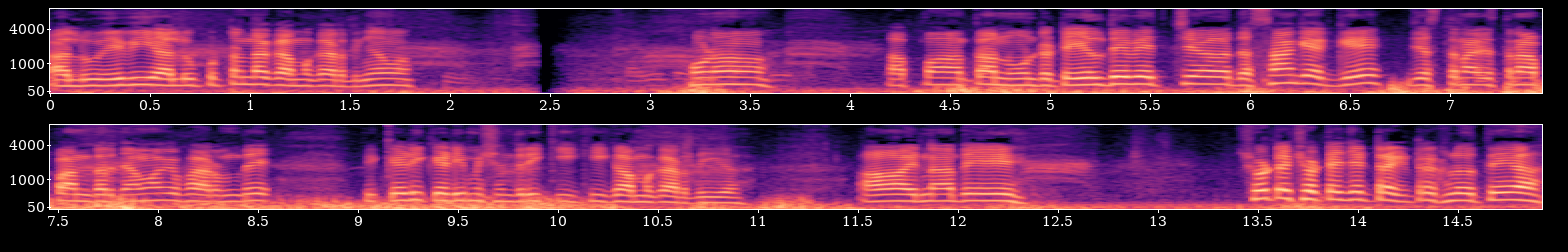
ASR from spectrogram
ਆਲੂ, ਇਹ ਵੀ ਆਲੂ ਪੁੱਟਣ ਦਾ ਕੰਮ ਕਰਦੀਆਂ ਵਾ। ਹੁਣ ਆਪਾਂ ਤੁਹਾਨੂੰ ਡਿਟੇਲ ਦੇ ਵਿੱਚ ਦੱਸਾਂਗੇ ਅੱਗੇ, ਜਿਸ ਤਰ੍ਹਾਂ ਜਿਸ ਤਰ੍ਹਾਂ ਆਪਾਂ ਅੰਦਰ ਜਾਵਾਂਗੇ ਫਾਰਮ ਦੇ, ਵੀ ਕਿਹੜੀ ਕਿਹੜੀ ਮਸ਼ੀਨਰੀ ਕੀ ਕੀ ਕੰਮ ਕਰਦੀ ਆ। ਆ ਇਹਨਾਂ ਦੇ ਛੋਟੇ ਛੋਟੇ ਜਿਹੇ ਟਰੈਕਟਰ ਖਲੋਤੇ ਆ।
